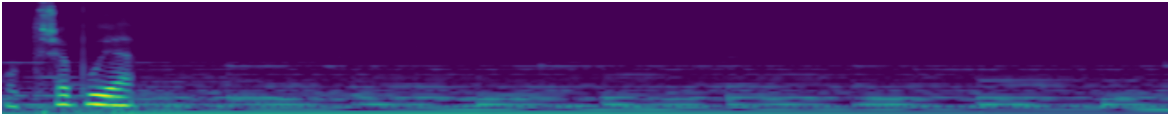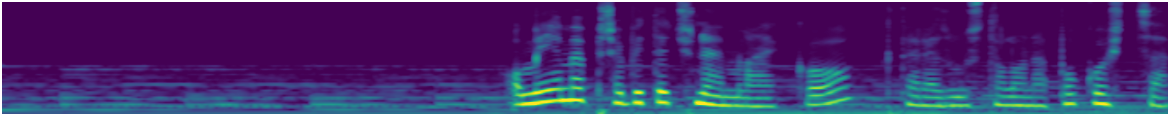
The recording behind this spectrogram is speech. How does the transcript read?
potřebuje. Omijeme přebytečné mléko, které zůstalo na pokožce.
